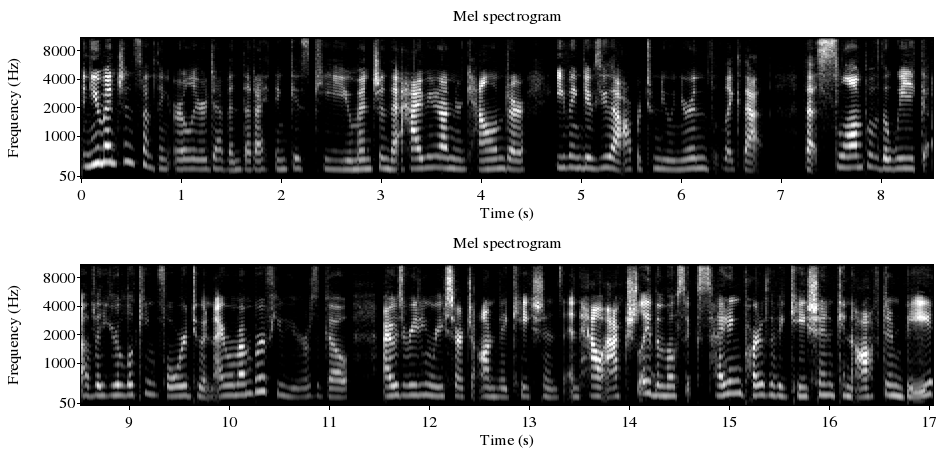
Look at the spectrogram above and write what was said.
And you mentioned something earlier, Devin, that I think is key. You mentioned that having it on your calendar even gives you that opportunity when you're in like that that slump of the week of it, you're looking forward to it. And I remember a few years ago, I was reading research on vacations and how actually the most exciting part of the vacation can often be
